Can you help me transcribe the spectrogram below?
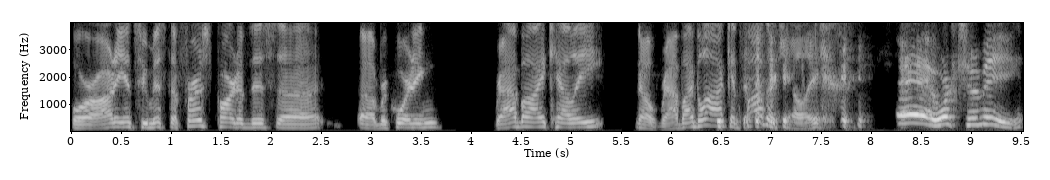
For our audience who missed the first part of this uh, uh, recording, Rabbi Kelley, no, Rabbi Block and Father Kelley. Hey, it works for me.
